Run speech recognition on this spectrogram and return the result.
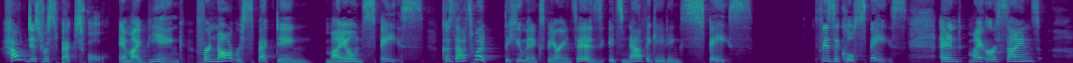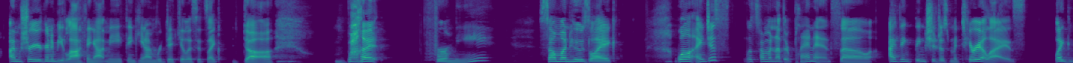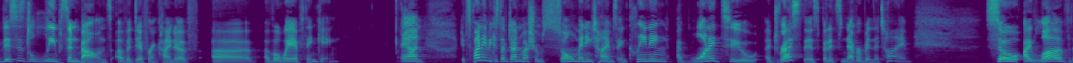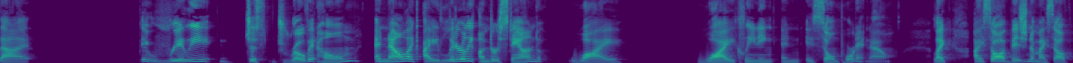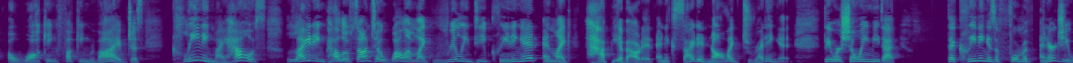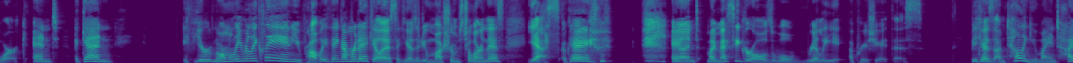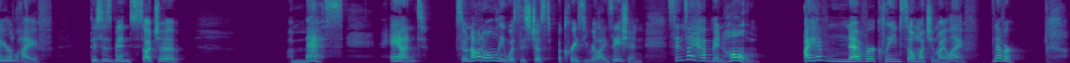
how disrespectful am I being for not respecting my own space? Because that's what the human experience is it's navigating space physical space. And my earth signs, I'm sure you're going to be laughing at me thinking I'm ridiculous. It's like, duh. But for me, someone who's like, well, I just was from another planet. So I think things should just materialize. Like this is leaps and bounds of a different kind of uh of a way of thinking. And it's funny because I've done mushrooms so many times and cleaning, I've wanted to address this, but it's never been the time. So I love that it really just drove it home. And now, like, I literally understand why why cleaning and is so important now. Like I saw a vision of myself, a walking fucking vibe, just cleaning my house, lighting Palo Santo while I'm like really deep cleaning it and like happy about it and excited, not like dreading it. They were showing me that that cleaning is a form of energy work. And again, if you're normally really clean, you probably think I'm ridiculous. Like you guys to do mushrooms to learn this. Yes, okay? and my messy girls will really appreciate this because I'm telling you, my entire life, this has been such a a mess. And so, not only was this just a crazy realization, since I have been home, I have never cleaned so much in my life. Never.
